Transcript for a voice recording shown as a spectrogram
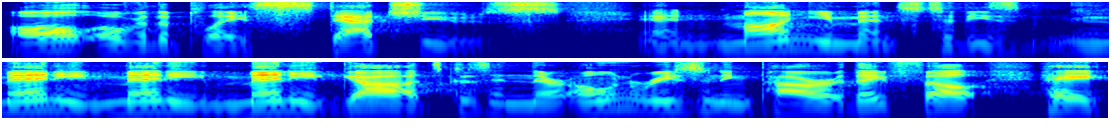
all over the place statues and monuments to these many, many, many gods. Because in their own reasoning power, they felt, hey,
